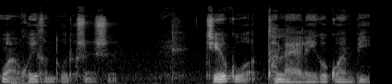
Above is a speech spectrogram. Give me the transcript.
挽回很多的损失。结果他来了一个关闭。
